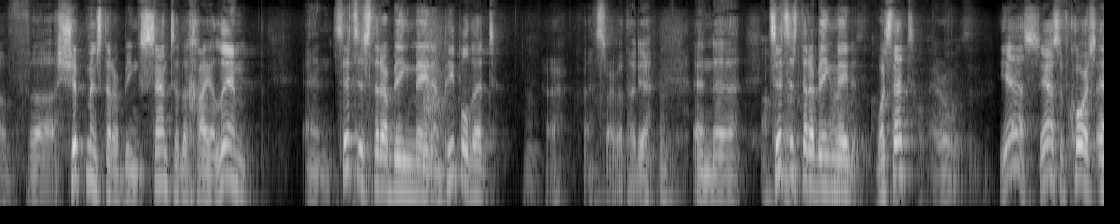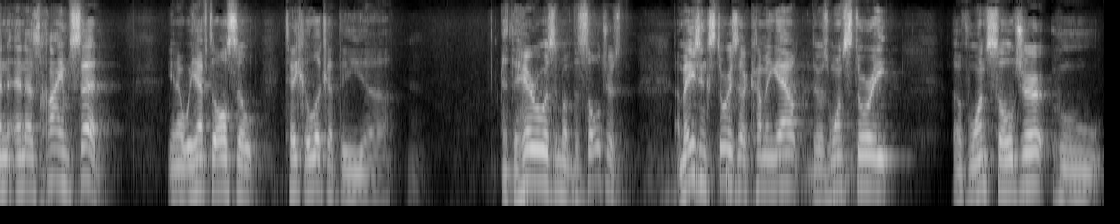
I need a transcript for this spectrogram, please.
of uh, shipments that are being sent to the chayalim, and tzitzis that are being made, and people that. Uh, sorry about that, yeah. And uh, tzitzis that are being made. What's that? Heroism. Yes, yes, of course. And and as Chaim said, you know, we have to also take a look at the uh, at the heroism of the soldiers. Amazing stories that are coming out. There was one story of one soldier who,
